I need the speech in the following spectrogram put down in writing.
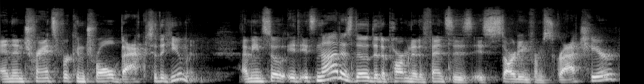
and then transfer control back to the human. I mean, so it, it's not as though the Department of Defense is, is starting from scratch here.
